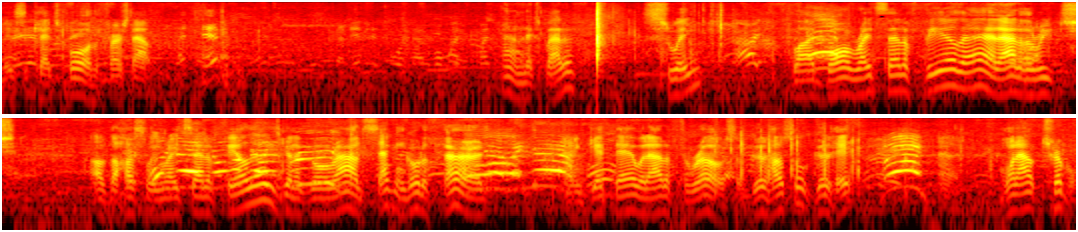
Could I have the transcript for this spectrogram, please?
Makes the catch for the first out. And next batter, swing, fly ball right center field, and out of the reach of the hustling right center fielder. He's gonna go around second, go to third, and get there without a throw. So good hustle, good hit. One out triple.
